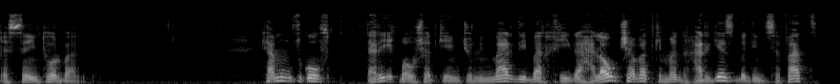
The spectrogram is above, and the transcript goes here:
قصه اینطور برمیاد. کموز گفت دریق باشد که این چنین مردی بر خیره هلاک شود که من هرگز بدین صفت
